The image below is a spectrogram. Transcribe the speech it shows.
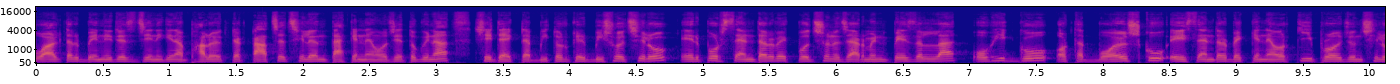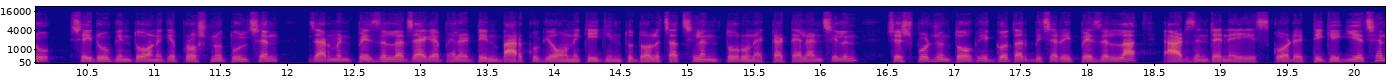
ওয়াল্টার বেনিরেস যিনি কিনা ভালো একটা টাচে ছিলেন, তাকে নেওয়া যেত কিনা সেটা একটা বিতর্কের বিষয় ছিল। এরপর সেন্টার ব্যাক পজিশনে জার্মিন পেজেল্লা অভিজ্ঞ, অর্থাৎ বয়স্ক, এই সেন্টার ব্যাককে নেওয়ার কি প্রয়োজন ছিল সেইটাও কিন্তু অনেকে প্রশ্ন তুলছেন। জার্মিন পেজেল্লার জায়গায় ভ্যালেন্টিন বার্কোকে অনেকেই কিন্তু দলে চাচ্ছিলেন, তরুণ একটা ট্যালেন্ট ছিলেন। শেষ পর্যন্ত অভিজ্ঞতার বিচারে পেজেল্লা আর্জেন্টাইন এই স্কোয়াডে টিকে গিয়েছেন।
